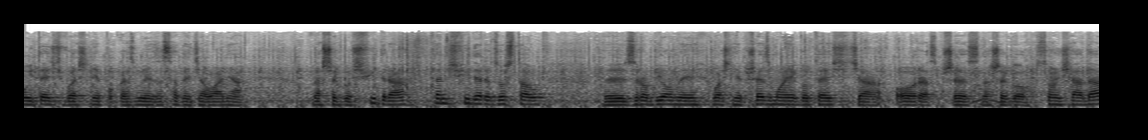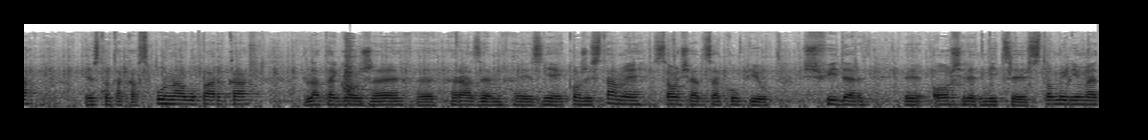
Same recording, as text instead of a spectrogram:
Mój teść właśnie pokazuje zasadę działania naszego świdra. Ten świder został y, zrobiony właśnie przez mojego teścia oraz przez naszego sąsiada. Jest to taka wspólna łuparka, dlatego że y, razem y, z niej korzystamy. Sąsiad zakupił świder o średnicy 100 mm,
